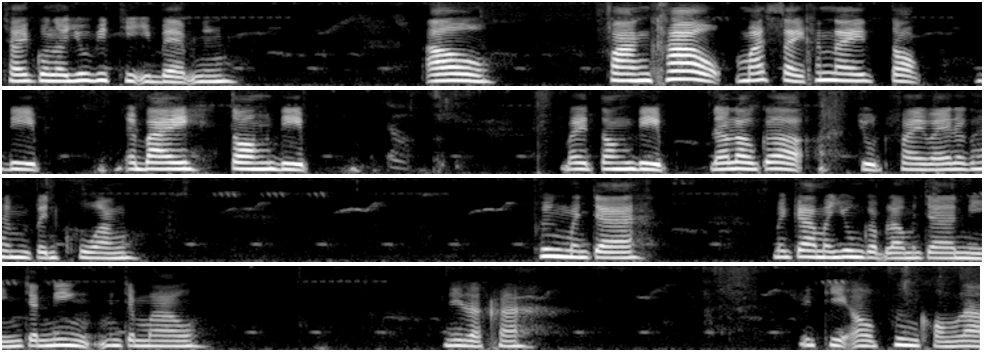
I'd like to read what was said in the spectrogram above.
ใช้กลยุทธ์วิธีอีกแบบหนึง่งเอาฟางข้าวมัดใส่ข้างในตอกดิบไอ้ใบตองดิบ ใบตองดิบ แล้วเราก็จุดไฟไว้แล้วก็ให้มันเป็นควงพึ่งมันจะ ไม่กล้ามายุ่งกับเรา มันจะหนีมันจะนิ่ง มันจะเมา นี่แหละค่ะ วิธีเอาพึ่งของเรา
